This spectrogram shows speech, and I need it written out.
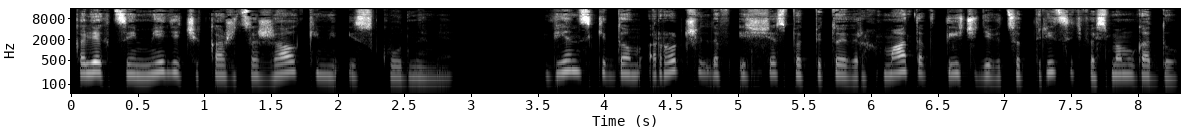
коллекции Медичи кажутся жалкими и скудными. Венский дом Ротшильдов исчез под пятой Верхмата в 1938 году,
